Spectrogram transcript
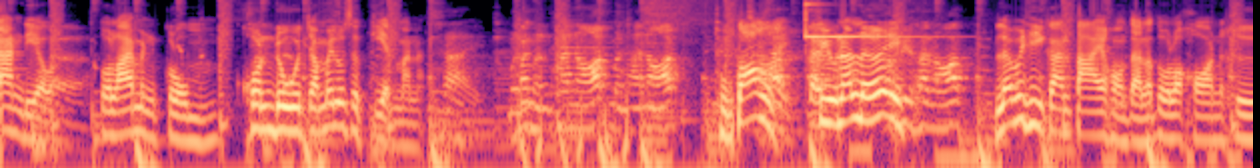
ด้านเดียวอะเออ ตัวร้ายมันกลม คนดูจะไม่รู้สึกเกลียดมันอะใช่เหมือนเหมือนทานอสเหมือนทานอส ถูกต้องใช่ฟิลนั้นเลยฟิลธานอส แล้ววิธีการตายของแต่ละตัวละครคือ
